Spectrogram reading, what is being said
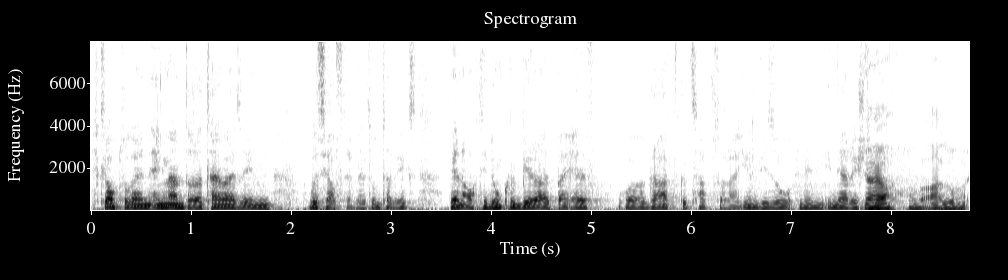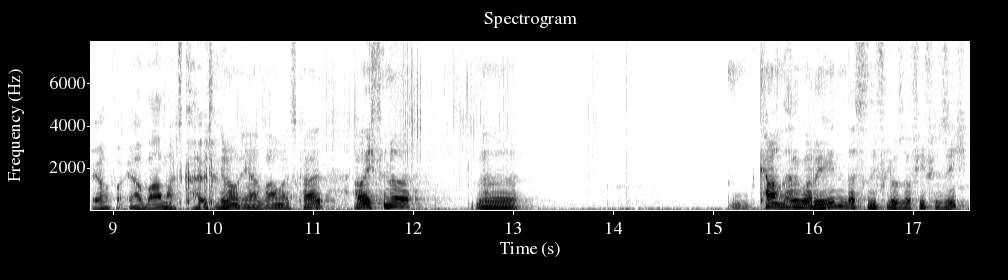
ich glaube sogar in England oder teilweise in, du bist ja auf der Welt unterwegs, werden auch die dunklen Biere halt bei 11 Grad gezapft oder irgendwie so in, den, in der Richtung. Ja, ja, aber also eher, eher warm als kalt. Genau, eher warm als kalt. Aber ich finde, äh, kann man darüber reden, das ist eine Philosophie für sich,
